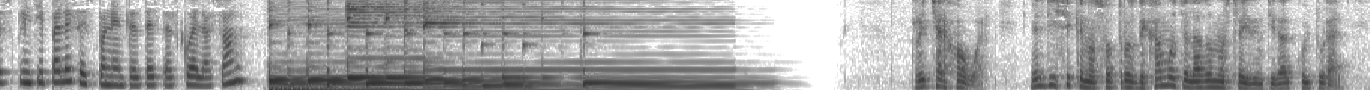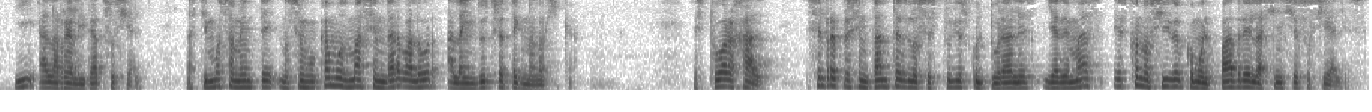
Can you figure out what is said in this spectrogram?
Los principales exponentes de esta escuela son Richard Howard. Él dice que nosotros dejamos de lado nuestra identidad cultural y a la realidad social. Lastimosamente, nos enfocamos más en dar valor a la industria tecnológica. Stuart Hall es el representante de los estudios culturales y además es conocido como el padre de las ciencias sociales.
